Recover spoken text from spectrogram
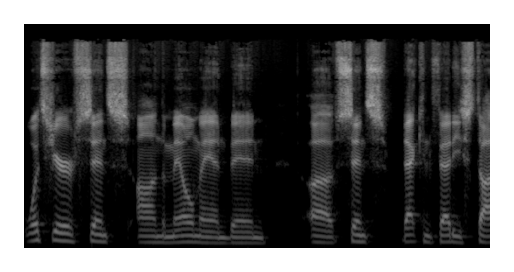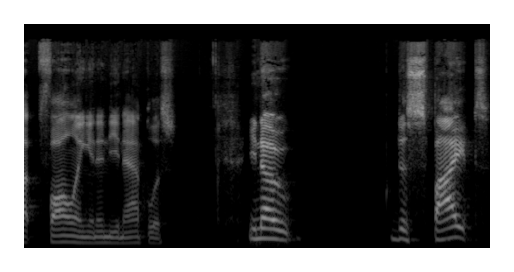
what's your sense on the mailman been uh, since that confetti stopped falling in Indianapolis? You know, despite,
